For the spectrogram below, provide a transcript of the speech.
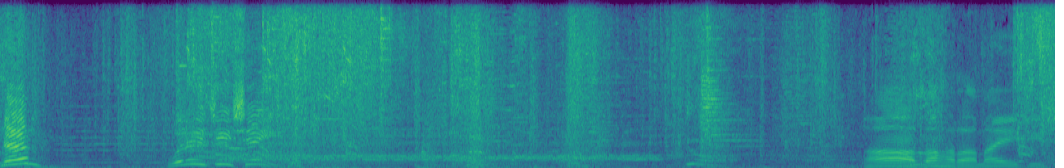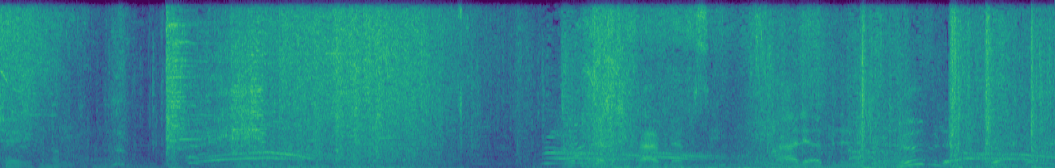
نعم! ولا يجي شيء. آه ظهره ما يجي شيء. فهمت أرجع تعب نفسي. عالي ابن اللي هبلة هبلة.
